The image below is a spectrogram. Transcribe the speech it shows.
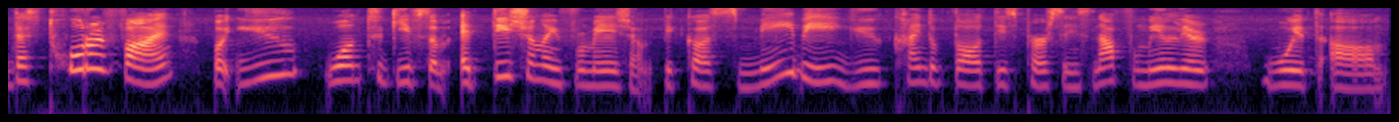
That's totally fine, but you want to give some additional information because maybe you kind of thought this person is not familiar with um,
